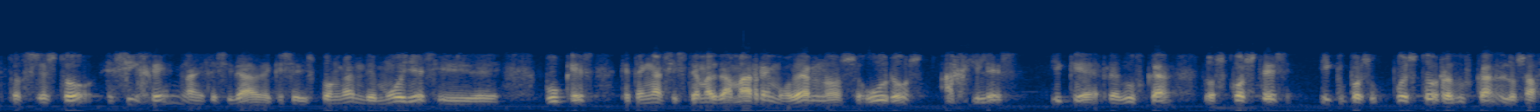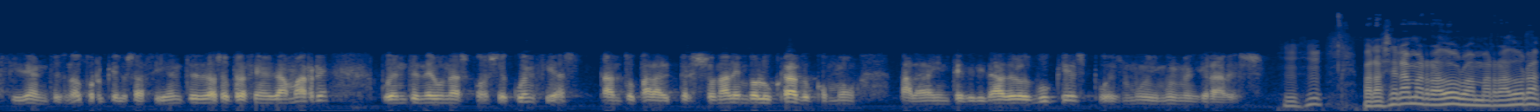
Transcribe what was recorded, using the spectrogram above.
Entonces esto exige la necesidad de que se dispongan de muelles y de buques que tengan sistemas de amarre modernos, seguros, ágiles y que reduzcan los costes y que, por supuesto, reduzcan los accidentes, ¿no? Porque los accidentes de las operaciones de amarre pueden tener unas consecuencias, tanto para el personal involucrado como para la integridad de los buques, pues muy, muy, muy graves. Para ser amarrador o amarradora,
